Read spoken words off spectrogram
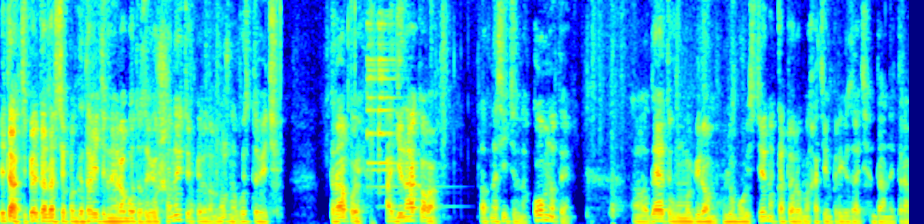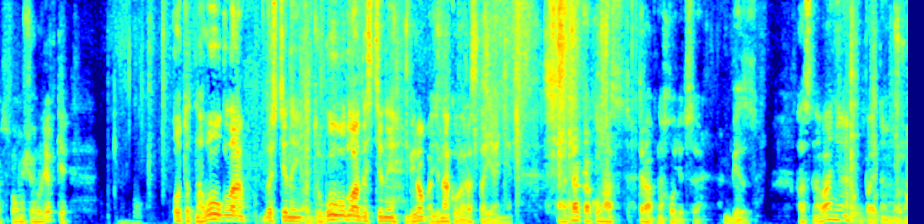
Итак, теперь, когда все подготовительные работы завершены, теперь нам нужно выставить трапы одинаково относительно комнаты. А, для этого мы берем любую стену, к которой мы хотим привязать данный трап с помощью рулетки. От одного угла до стены, от другого угла до стены берем одинаковое расстояние. А так как у нас трап находится без основания, поэтому можем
